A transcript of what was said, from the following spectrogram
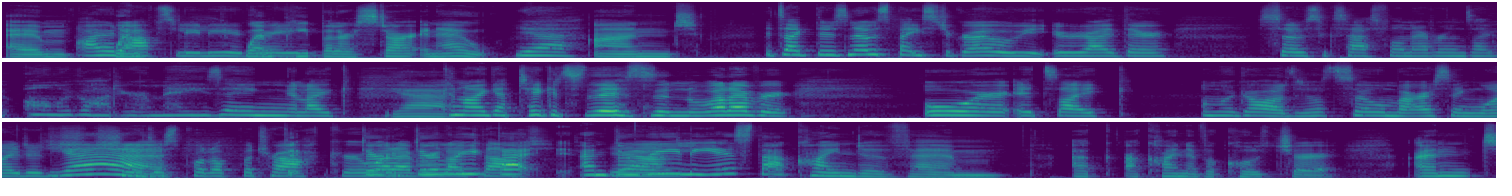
Um, I would when, absolutely when people are starting out, Yeah. and It's like there's no space to grow. You're either so successful and everyone's like, "Oh my god, you're amazing!" Like, Yeah. can I get tickets to this and whatever? Or it's like, "Oh my god, that's so embarrassing. Why did Yeah. she just put up a track or there- whatever there like re- that?" And there really is that kind of um a, a kind of a culture, and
